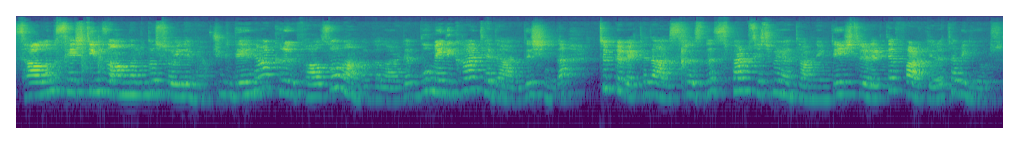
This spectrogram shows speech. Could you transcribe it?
sağlamı seçtiğimiz anlamında söylemiyorum. Çünkü DNA kırığı fazla olan vakalarda bu medikal tedavi dışında tüp bebek tedavi sırasında sperm seçme yöntemlerini değiştirerek de fark yaratabiliyoruz.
